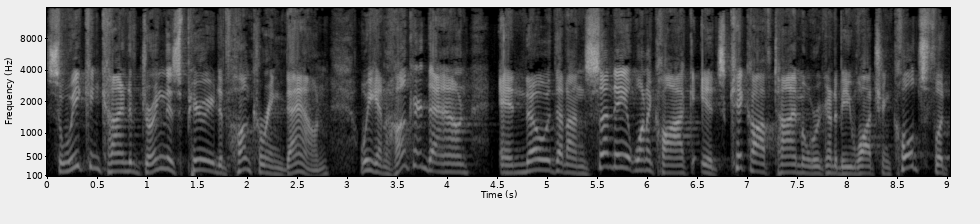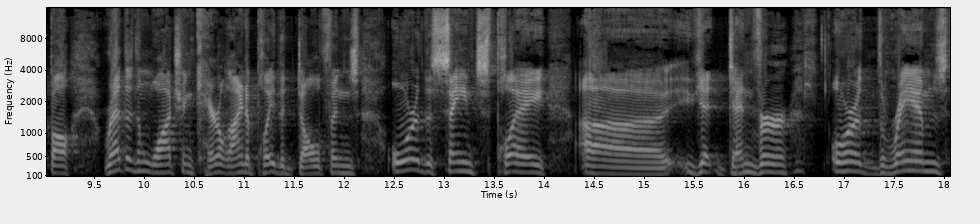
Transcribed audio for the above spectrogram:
So we can kind of, during this period of hunkering down, we can hunker down and know that on Sunday at 1 o'clock, it's kickoff time, and we're going to be watching Colts football rather than watching Carolina play the Dolphins or the Saints play uh, get Denver or the Rams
